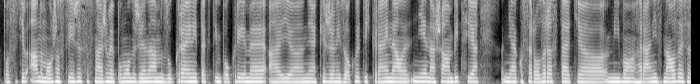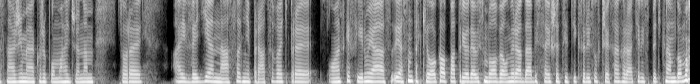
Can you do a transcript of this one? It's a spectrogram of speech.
v podstate áno, možno s tým, že sa snažíme pomôcť ženám z Ukrajiny, tak tým pokrieme aj nejaké ženy z okolitých krajín, ale nie je naša ambícia nejako sa rozrastať mimo hraníc. Naozaj sa snažíme akože pomáhať ženám, ktoré aj vedia následne pracovať pre slovenské firmy. Ja, ja som taký lokál patriot, aby som bola veľmi rada, aby sa aj všetci tí, ktorí sú v Čechách, vrátili späť k nám domov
